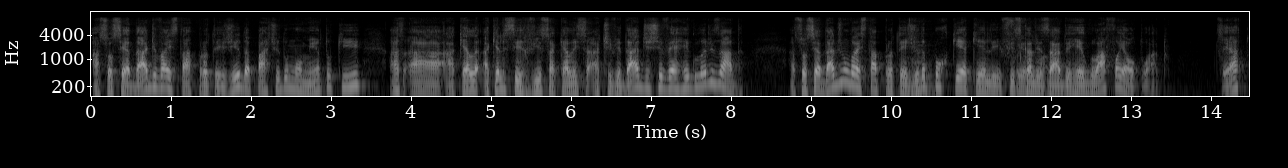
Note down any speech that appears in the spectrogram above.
A sociedade vai estar protegida a partir do momento que a, a, aquela, aquele serviço, aquela atividade estiver regularizada. A sociedade não vai estar protegida hum. porque aquele fiscalizado irregular foi autuado, certo?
